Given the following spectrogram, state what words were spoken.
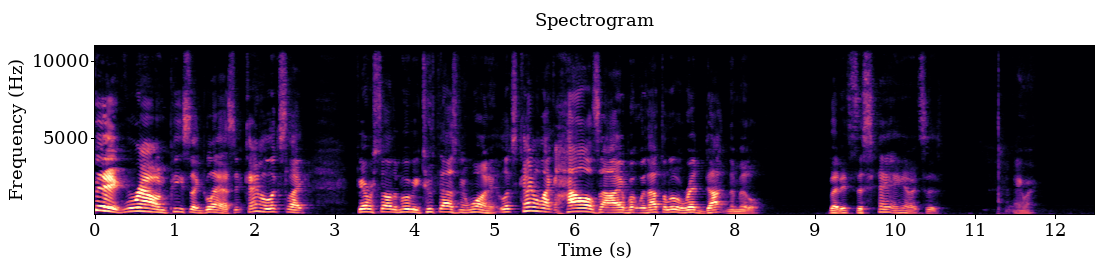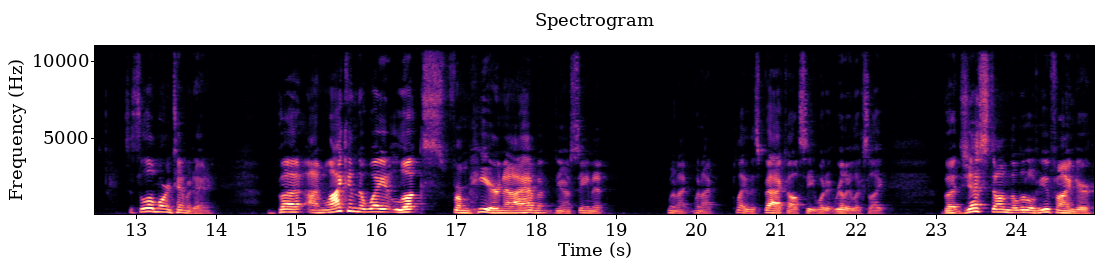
big round piece of glass. It kind of looks like if you ever saw the movie 2001, it looks kind of like Hal's eye, but without the little red dot in the middle. But it's the same, you know, it's a, anyway. So it's a little more intimidating. But I'm liking the way it looks from here. Now, I haven't, you know, seen it. When I, when I play this back, I'll see what it really looks like. But just on the little viewfinder,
